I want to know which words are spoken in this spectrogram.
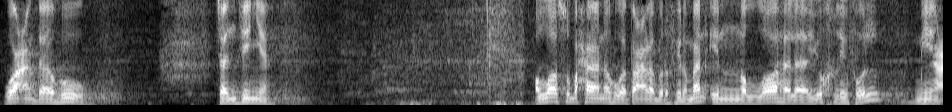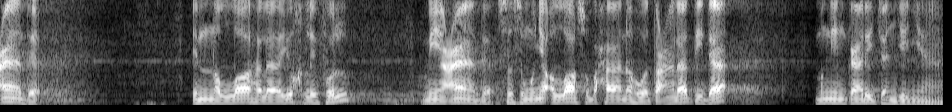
Wa'dahu janjinya. Allah Subhanahu wa taala berfirman innallaha la yukhliful mi'ad. Innallaha la yukhliful mi'ad. Sesungguhnya Allah Subhanahu wa taala tidak mengingkari janjinya.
